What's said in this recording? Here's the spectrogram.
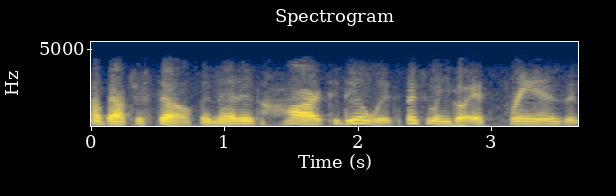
about yourself, and that is hard to deal with, especially when you go as friends and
